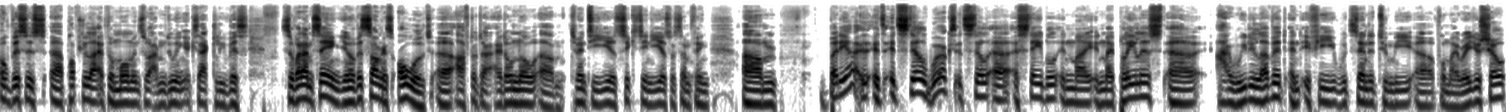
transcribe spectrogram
oh, this is uh, popular at the moment, so I'm doing exactly this. So what I'm saying, you know, this song is old uh, after the, I don't know, um, 20 years, 16 years or something. Um, but yeah, it it still works. It's still uh, a stable in my in my playlist. Uh, I really love it, and if he would send it to me uh, for my radio show,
